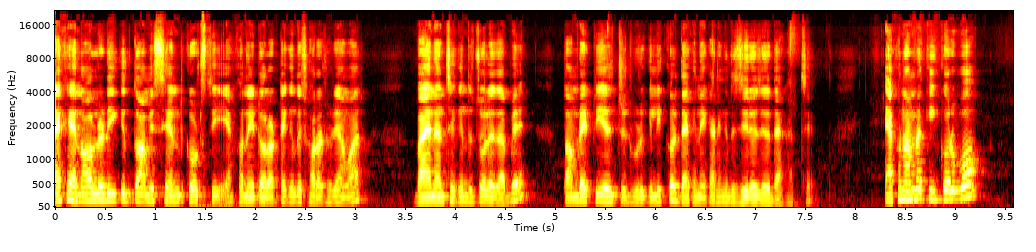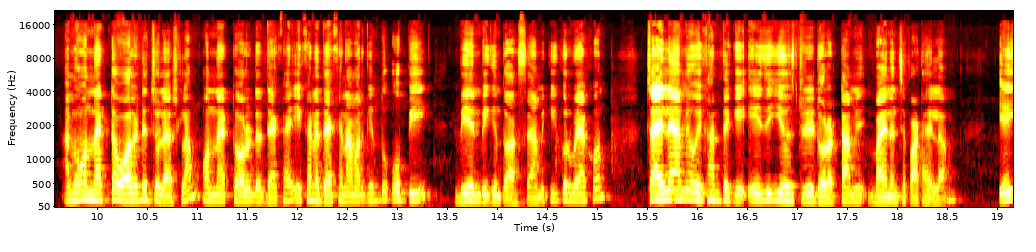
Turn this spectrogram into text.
দেখেন অলরেডি কিন্তু আমি সেন্ড করছি, এখন এই ডলারটা কিন্তু সরাসরি আমার বাইন্যান্সে কিন্তু চলে যাবে। তো আমরা একটু ইউএসডির উপর ক্লিক করে দেখেন এখানে কিন্তু জিরো জিরো দেখাচ্ছে। এখন আমরা কি করব? আমি অন্য একটা ওয়ালেটে চলে আসলাম, অন্য একটা ওয়ালেটে দেখাই। এখানে দেখেন আমার কিন্তু ওপি বিএনবি কিন্তু আছে। আমি কি করব এখন? চাইলে আমি ওইখান থেকে এই যে ইউএসডি ডলারটা আমি বাইন্যান্সে পাঠাইলাম। এই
